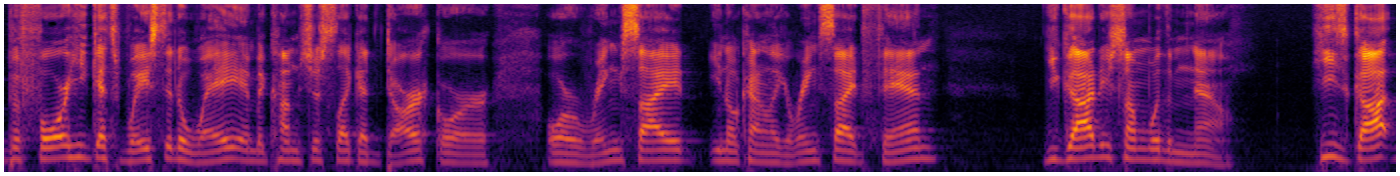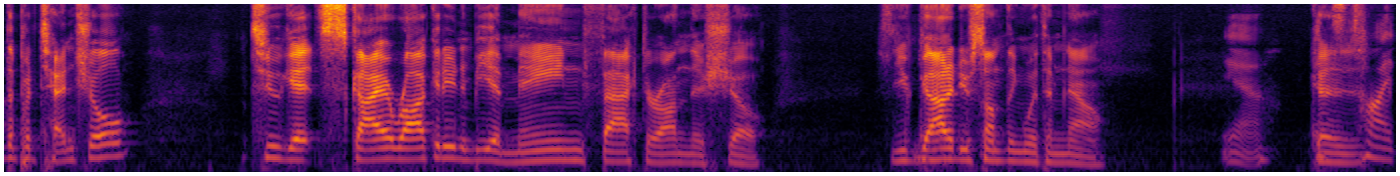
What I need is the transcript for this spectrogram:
before he gets wasted away and becomes just like a dark or or ringside, you know, kind of like a ringside fan, you got to do something with him now. He's got the potential to get skyrocketed and be a main factor on this show. So you got to do something with him now Yeah. because It's time.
